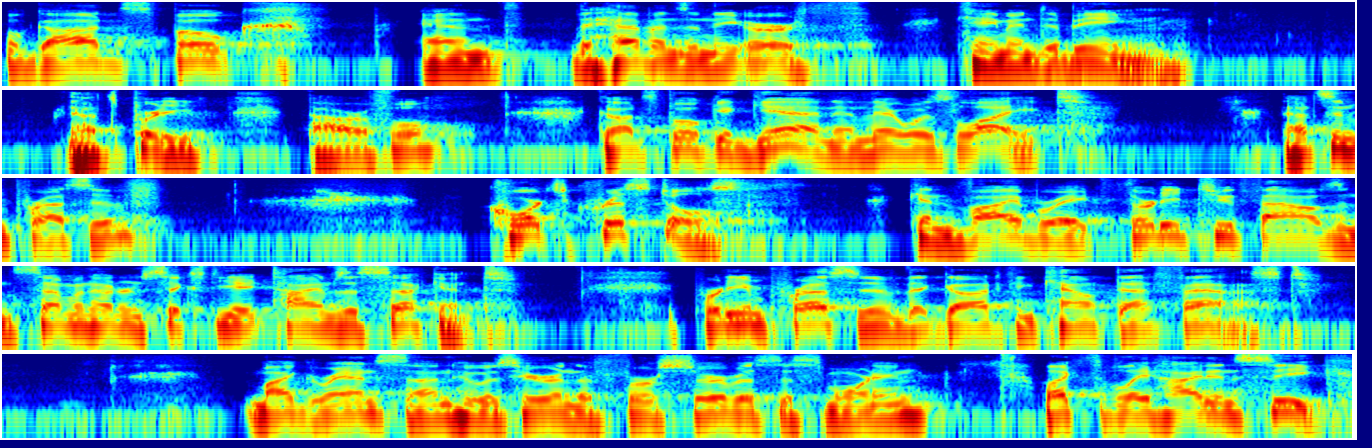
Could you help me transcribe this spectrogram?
Well, God spoke and the heavens and the earth came into being. That's pretty powerful. God spoke again and there was light. That's impressive. Quartz crystals can vibrate 32,768 times a second. Pretty impressive that God can count that fast. My grandson, who was here in the first service this morning, likes to play hide and seek.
